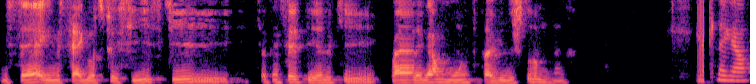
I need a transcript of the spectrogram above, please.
me segue, me segue outros perfis que, que eu tenho certeza que vai agregar muito para a vida de todo mundo. Legal.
